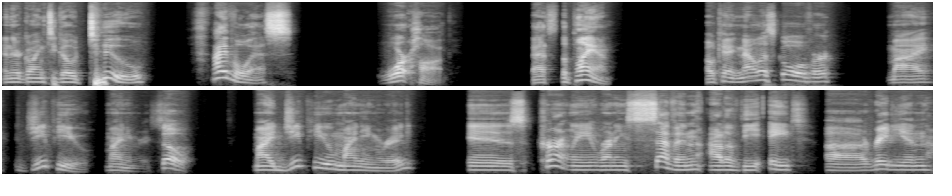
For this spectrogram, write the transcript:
and they're going to go to HiveOS Warthog. That's the plan. Okay, now let's go over my GPU mining rig. So my GPU mining rig is currently running seven out of the eight uh, Radeon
